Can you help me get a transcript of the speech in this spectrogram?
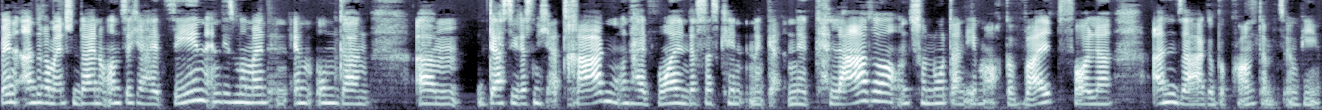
wenn andere Menschen deine Unsicherheit sehen in diesem Moment in, im Umgang, ähm, dass sie das nicht ertragen und halt wollen, dass das Kind eine, eine klare und zur Not dann eben auch gewaltvolle Ansage bekommt, damit es irgendwie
